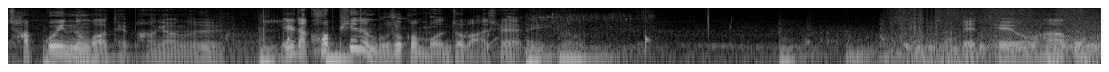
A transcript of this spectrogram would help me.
잡고 있는 것 같아 방향을. 일단 커피는 무조건 먼저 마셔야 돼. 이거. 자 meteor 하고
